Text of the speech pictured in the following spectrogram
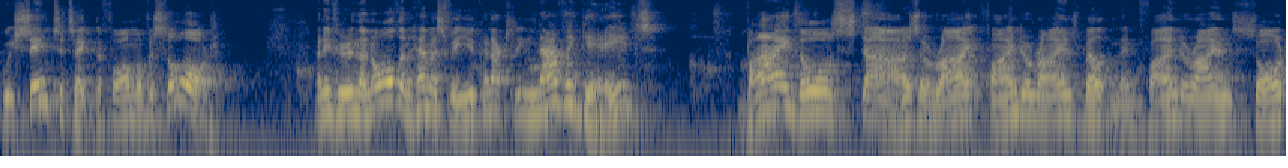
which seem to take the form of a sword. And if you're in the northern hemisphere, you can actually navigate by those stars, Orion, find Orion's belt and then find Orion's sword.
